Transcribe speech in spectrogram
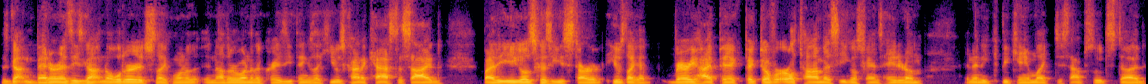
has gotten better as he's gotten older. It's like one of the, another one of the crazy things. Like he was kind of cast aside by the Eagles because he started. He was like a very high pick, picked over Earl Thomas. Eagles fans hated him, and then he became like just absolute stud.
